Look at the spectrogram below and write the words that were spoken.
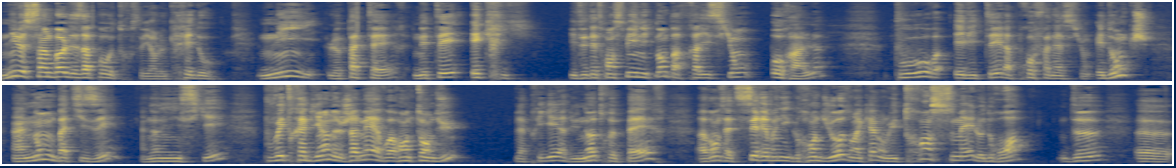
ni le symbole des apôtres, c'est-à-dire le credo, ni le pater n'étaient écrits. Ils étaient transmis uniquement par tradition orale pour éviter la profanation. Et donc, un non baptisé, un non initié, pouvait très bien ne jamais avoir entendu la prière du Notre Père avant cette cérémonie grandiose dans laquelle on lui transmet le droit de euh,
